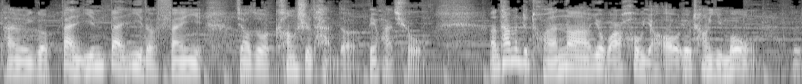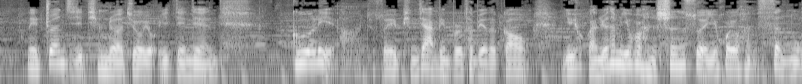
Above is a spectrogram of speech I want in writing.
它有一个半音半意的翻译，叫做康士坦的变化球。啊，他们这团呢，又玩后摇，又唱 emo，那专辑听着就有一点点割裂啊，就所以评价并不是特别的高。一感觉他们一会儿很深邃，一会儿又很愤怒。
